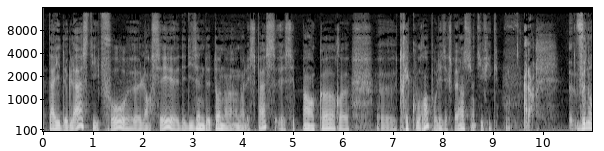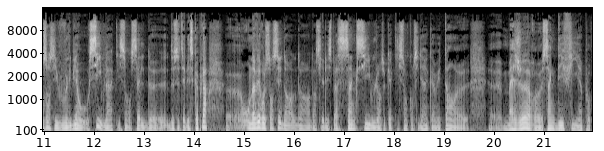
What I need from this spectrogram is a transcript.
taille de Glast, il faut lancer des dizaines de tonnes dans l'espace, et c'est pas encore très courant pour les expériences scientifiques. Alors, Venons-en, si vous voulez bien, aux cibles, hein, qui sont celles de, de ce télescope-là. Euh, on avait recensé dans, dans, dans Ciel Espace cinq cibles, en tout cas, qui sont considérées comme étant euh, euh majeures, euh, cinq défis hein, pour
